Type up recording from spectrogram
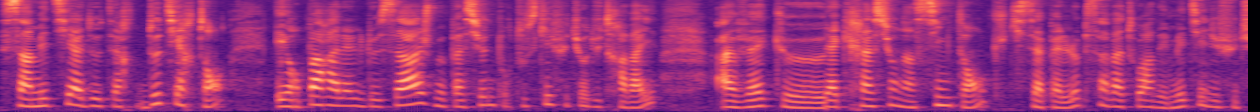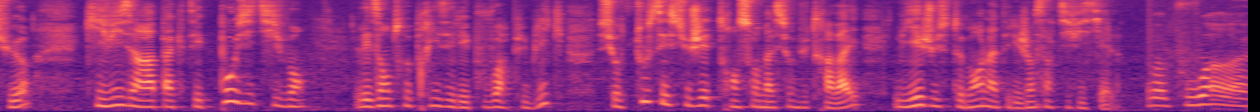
C'est un métier à deux, tiers temps et en parallèle de ça, je me passionne pour tout ce qui est futur du travail avec euh, la création d'un think tank qui s'appelle l'Observatoire des métiers du futur qui vise à impacter positivement les entreprises et les pouvoirs publics sur tous ces sujets de transformation du travail liés justement à l'intelligence artificielle. On va pouvoir euh,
